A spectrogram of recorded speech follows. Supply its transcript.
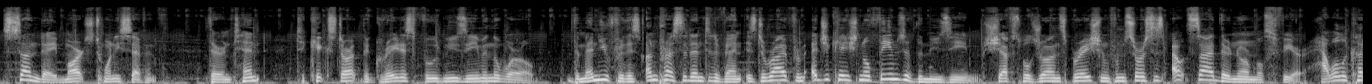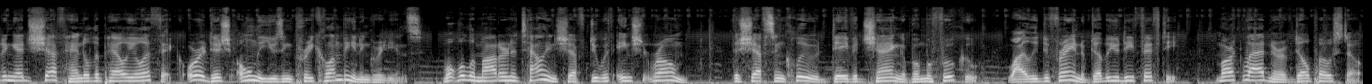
Sunday, March 27th. Their intent to kickstart the greatest food museum in the world. The menu for this unprecedented event is derived from educational themes of the museum. Chefs will draw inspiration from sources outside their normal sphere. How will a cutting edge chef handle the Paleolithic, or a dish only using pre Columbian ingredients? What will a modern Italian chef do with ancient Rome? The chefs include David Chang of Momofuku, Wylie Dufresne of WD50, Mark Ladner of Del Posto,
